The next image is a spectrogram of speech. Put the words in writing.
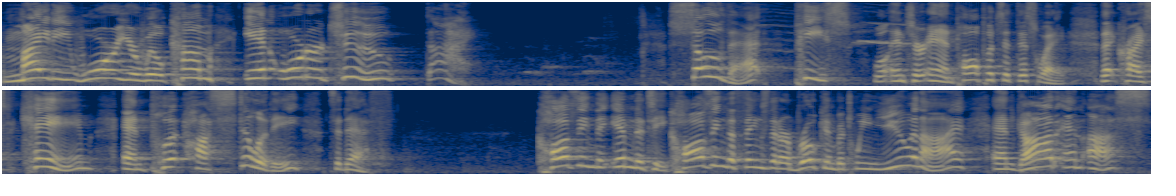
mighty warrior will come in order to die. So that peace will enter in. Paul puts it this way that Christ came and put hostility to death causing the enmity, causing the things that are broken between you and I and God and us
